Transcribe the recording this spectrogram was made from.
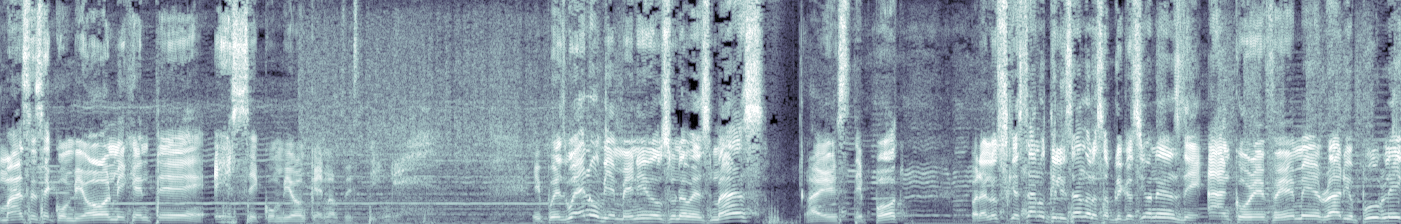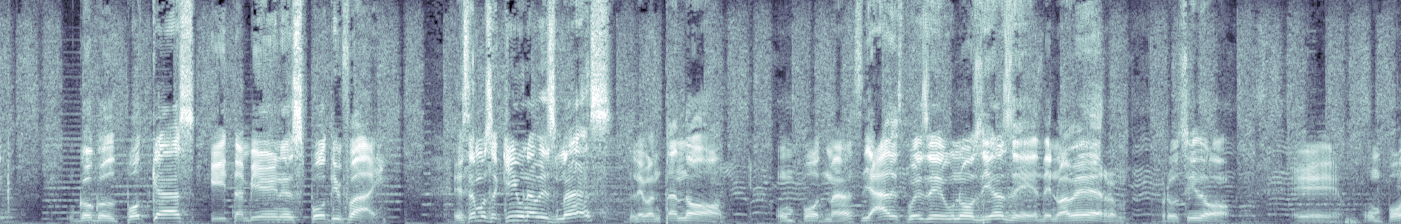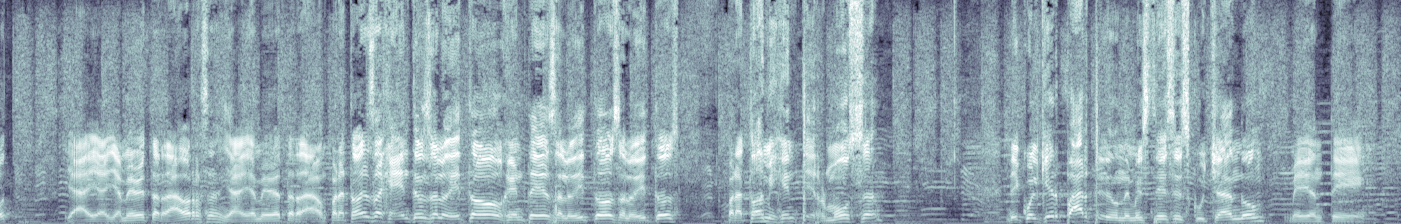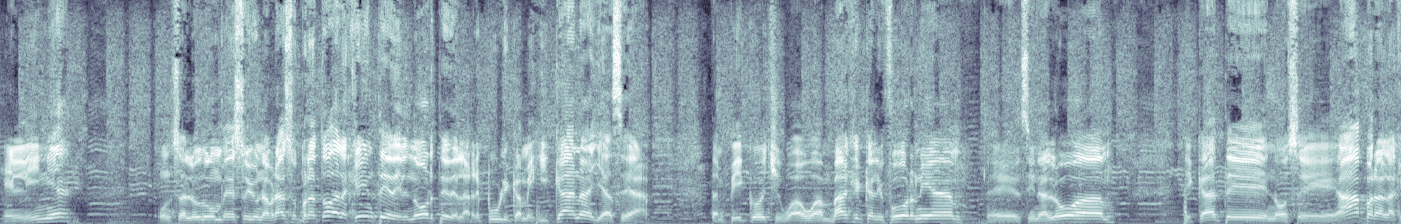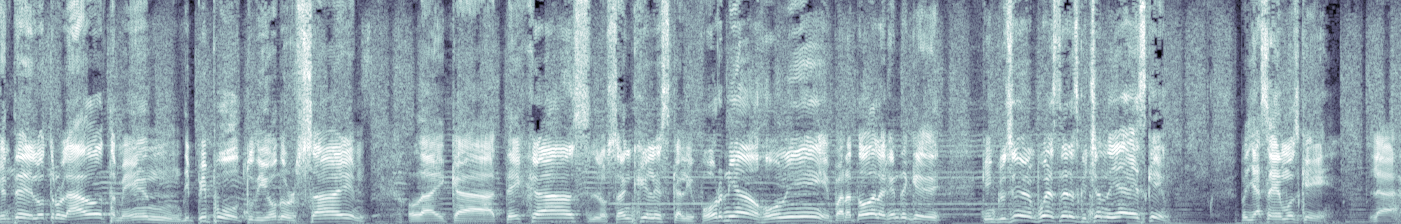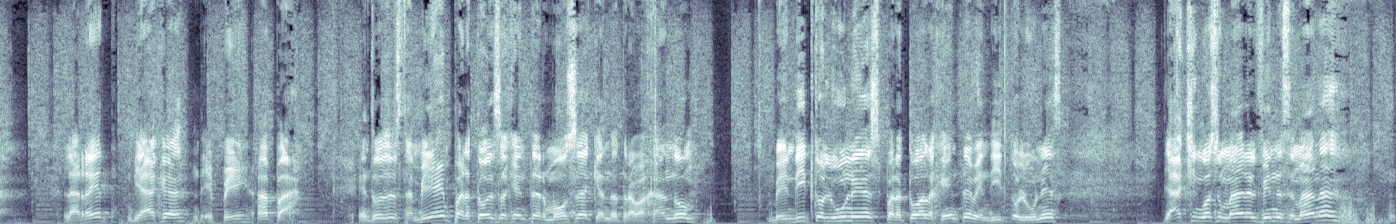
nomás ese cumbión, mi gente. Ese cumbión que nos distingue. Y pues bueno, bienvenidos una vez más a este pod. Para los que están utilizando las aplicaciones de Anchor FM, Radio Public, Google Podcast y también Spotify. Estamos aquí una vez más, levantando un pod más. Ya después de unos días de, no haber producido eh, un pod. Ya, ya, ya me había tardado, raza. Ya, ya me había tardado. Para toda esa gente, un saludito, gente, saluditos, saluditos. Para toda mi gente hermosa. De cualquier parte donde me estés escuchando, mediante en línea. Un saludo, un beso y un abrazo para toda la gente del norte de la República Mexicana, ya sea Tampico, Chihuahua, Baja California, eh, Sinaloa, Tecate, no sé. Ah, para la gente del otro lado también. The people to the other side. Like uh, Texas, Los Ángeles, California, homie. Para toda la gente que, que inclusive me puede estar escuchando ya, es que, pues ya sabemos que la, la red viaja de P a pa. Entonces también para toda esa gente hermosa que anda trabajando. Bendito lunes para toda la gente, bendito lunes. Ya chingó a su madre el fin de semana.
